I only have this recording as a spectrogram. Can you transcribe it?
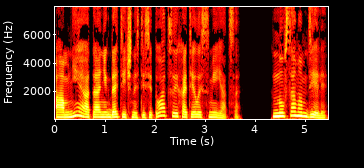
а мне от анекдотичности ситуации хотелось смеяться. «Ну, в самом деле,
